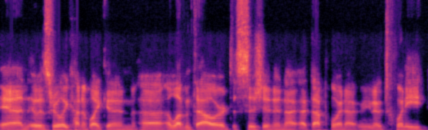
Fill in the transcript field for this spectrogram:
And it was really kind of like an uh, 11th hour decision. And I, at that point, I, you know, 20,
